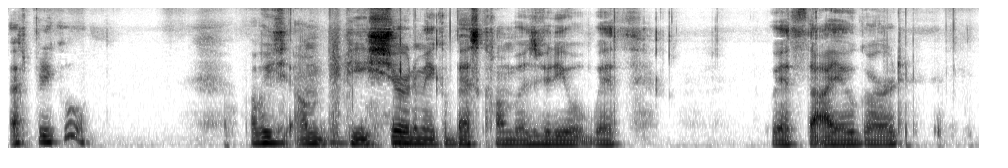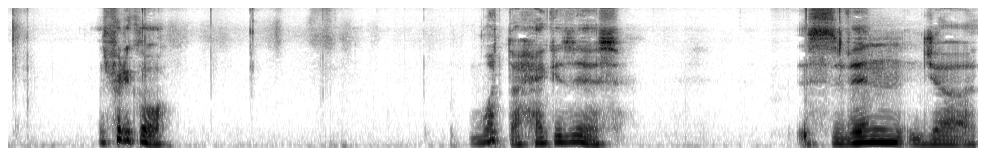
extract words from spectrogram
That's pretty cool. I'll be I'll be sure to make a best combos video with with the IO guard. It's pretty cool. What the heck is this? Svinja.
